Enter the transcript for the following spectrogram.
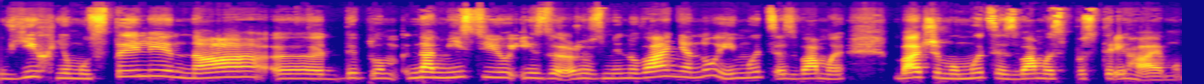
в їхньому стилі на е, диплом на місію із розмінування. Ну і ми це з вами бачимо, ми це з вами спостерігаємо.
